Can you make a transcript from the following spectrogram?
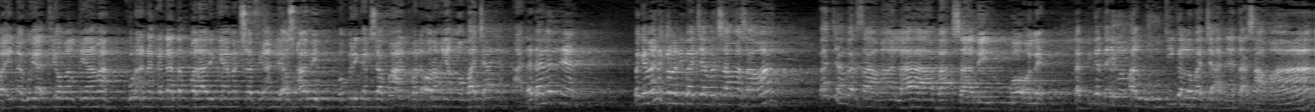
fa innahu ya'ti yaumil qiyamah. Quran akan datang pada hari kiamat syafi'an li ashabi, memberikan syafaat pada orang yang membacanya. Ada dalilnya. Bagaimana kalau dibaca bersama-sama? Baca bersama la ba'sa boleh. Tapi kata Imam Al-Buhuti kalau bacaannya tak sama,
